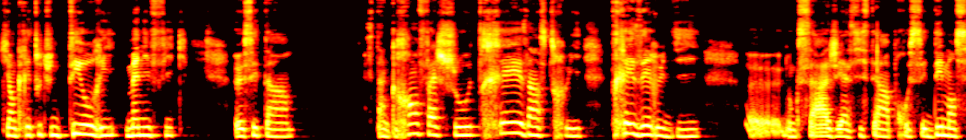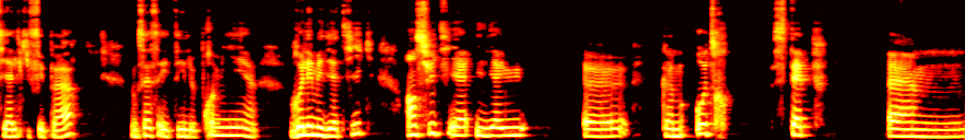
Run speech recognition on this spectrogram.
qui en créent toute une théorie magnifique. Euh, c'est un c'est un grand facho, très instruit, très érudit. Euh, donc ça, j'ai assisté à un procès démentiel qui fait peur. Donc ça, ça a été le premier euh, relais médiatique. Ensuite, il y a, il y a eu euh, comme autre step euh,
